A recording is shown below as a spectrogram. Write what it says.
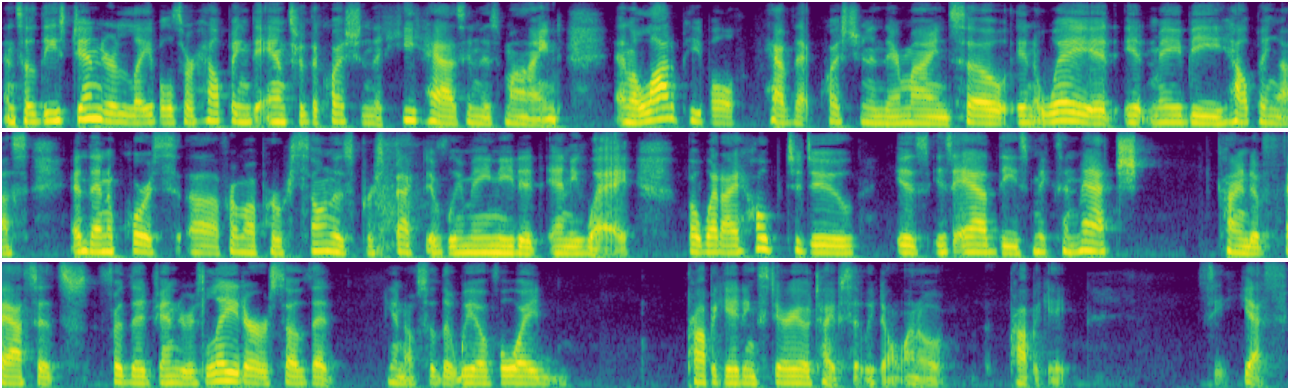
And so these gender labels are helping to answer the question that he has in his mind. And a lot of people have that question in their mind. So in a way, it, it may be helping us. And then, of course, uh, from a persona's perspective, we may need it anyway. But what I hope to do is, is add these mix and match kind of facets for the genders later so that, you know, so that we avoid propagating stereotypes that we don't want to propagate. See, yes.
